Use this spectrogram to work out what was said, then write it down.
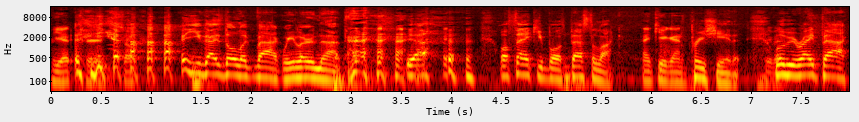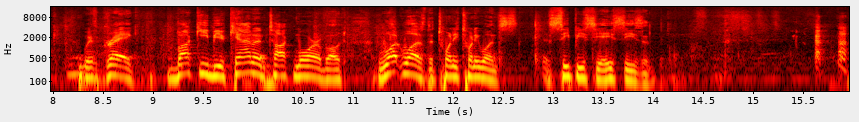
yet, Kurt. So you guys don't look back. We learned that. yeah. well, thank you both. Best of luck. Thank you again. Appreciate it. We'll be right back with Greg, Bucky Buchanan, talk more about what was the 2021 CPCA season.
